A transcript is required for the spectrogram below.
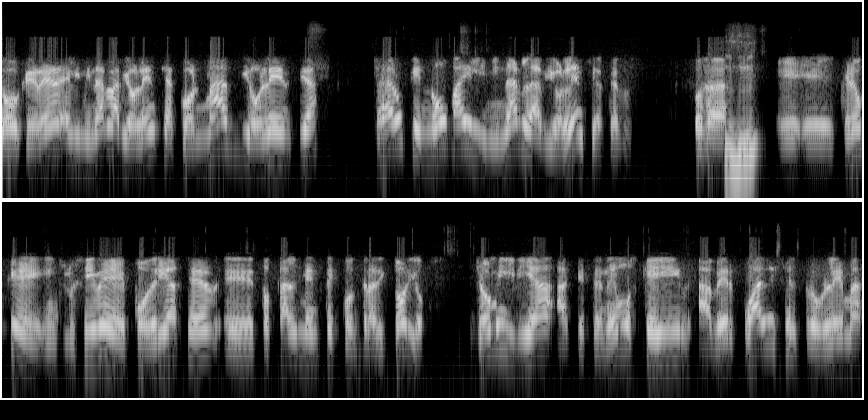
o querer eliminar la violencia con más violencia, claro que no va a eliminar la violencia, Carlos. O sea, eh, eh, creo que inclusive podría ser totalmente contradictorio. Yo me iría a que tenemos que ir a ver cuál es el problema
